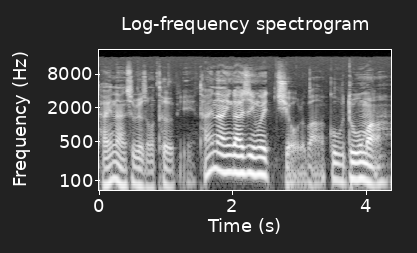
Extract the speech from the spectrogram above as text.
台南是不是有什么特别？台南应该是因为久了吧，古都嘛。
